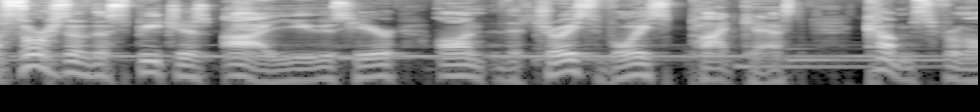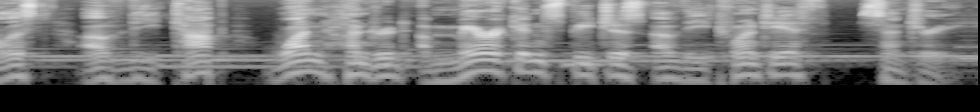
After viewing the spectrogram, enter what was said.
The source of the speeches I use here on the Choice Voice podcast comes from a list of the top 100 American speeches of the 20th century.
